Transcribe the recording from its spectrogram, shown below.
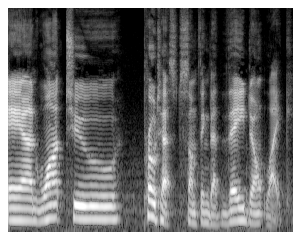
and want to protest something that they don't like.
